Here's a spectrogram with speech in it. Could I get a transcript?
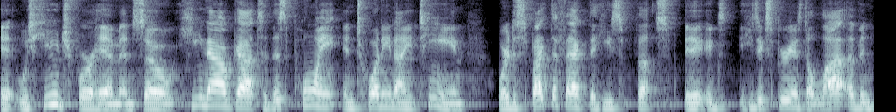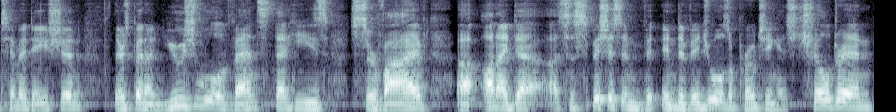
it was huge for him and so he now got to this point in 2019 where despite the fact that he's he's experienced a lot of intimidation there's been unusual events that he's survived uh, unide- uh, suspicious inv- individuals approaching his children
